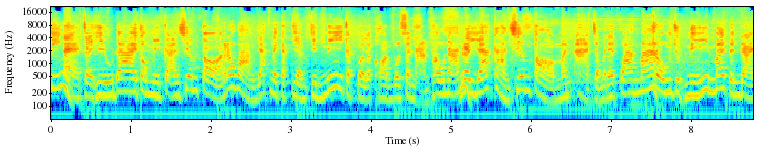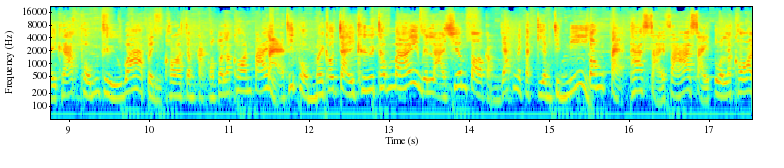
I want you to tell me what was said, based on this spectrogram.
จริง แต่จะหิวได้ต้องมีการเชื่อมต่อระหว่างยักษ์ในตะเกียงจินนี่กับตัวละครบนสนามเท่านั้น ระยะการเชื่อมต่อมันอาจจะไม่ได้กว้างมาก ตรงจุดนี้ไม่เป็นไรครับ ผมถือว่าเป็นข้อจำกัดของตัวละครไป แต่ที่ผมไม่เข้าใจคือทำไมเวลาเชื่อมต่อกับยักษ์ในตะเกียงจินนี่ต้องแปะท่าสายฟ้าใส่ตัวละคร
